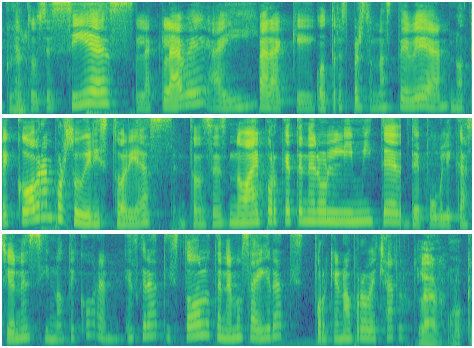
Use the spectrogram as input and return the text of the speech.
Ok. Entonces, sí es la clave ahí para que otras personas te vean. No te cobran por subir historias. Entonces, no hay por qué tener un límite de publicaciones si no te cobran. Es gratis. Todo lo tenemos ahí gratis. ¿Por qué no aprovecharlo? Claro, ok.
